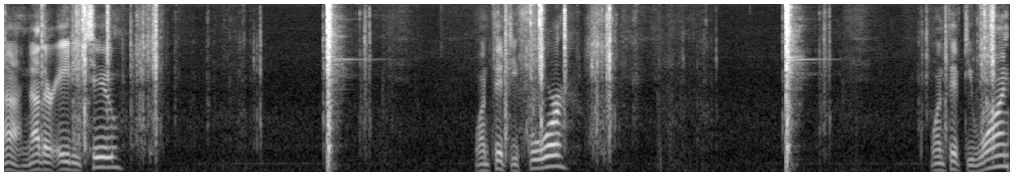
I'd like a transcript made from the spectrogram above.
ah, another 82, 154, 151,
